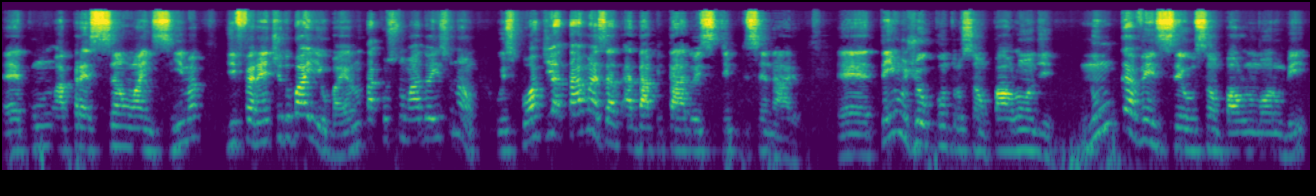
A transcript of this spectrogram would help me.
é, com a pressão lá em cima diferente do Bahia. O Bahia não está acostumado a isso, não. O esporte já está mais adaptado a esse tipo de cenário. É, tem um jogo contra o São Paulo onde nunca venceu o São Paulo no Morumbi.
